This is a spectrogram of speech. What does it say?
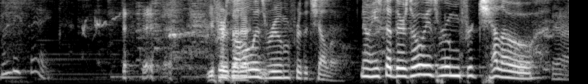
What did he say? You've There's heard that. always room for the cello. No, he said there's always room for cello. Yeah.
